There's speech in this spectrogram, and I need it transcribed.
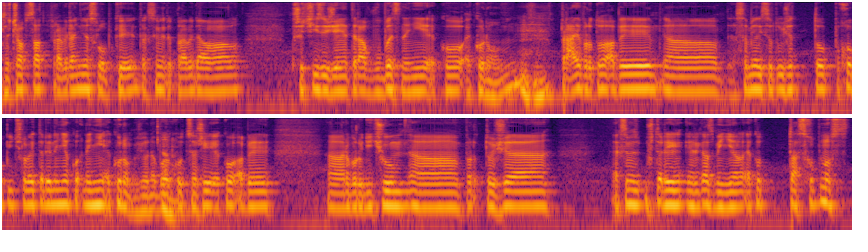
začal psát pravidelně sloupky, tak jsem mi právě dával přečíst ženě, která vůbec není jako ekonom, mm-hmm. právě proto, aby uh, jsem měl jistotu, že to pochopí člověk, který není, jako, není ekonom, že? nebo ano. jako dceři, jako aby, uh, nebo rodičům, uh, protože jak jsem už tady Jirka zmínil, jako ta schopnost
